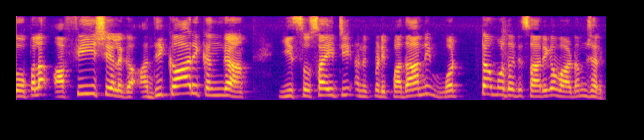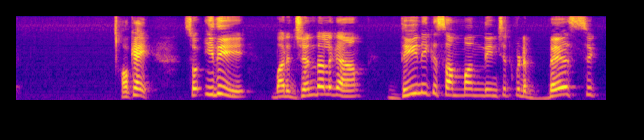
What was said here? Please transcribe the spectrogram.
లోపల అఫీషియల్గా అధికారికంగా ఈ సొసైటీ అనేటువంటి పదాన్ని మొట్టమొదటిసారిగా వాడడం జరిగింది. ఓకే? సో ఇది మరి జనరల్గా దీనికి సంబంధించినటువంటి బేసిక్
